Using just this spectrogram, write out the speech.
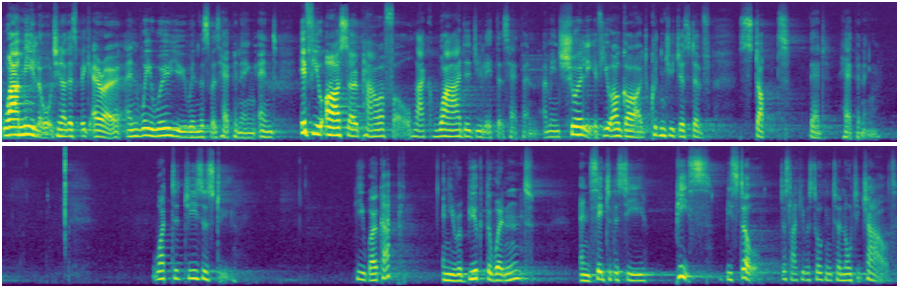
why me, Lord? You know, this big arrow. And where were you when this was happening? And if you are so powerful, like, why did you let this happen? I mean, surely, if you are God, couldn't you just have stopped that happening? What did Jesus do? He woke up and he rebuked the wind and said to the sea, Peace, be still, just like he was talking to a naughty child.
